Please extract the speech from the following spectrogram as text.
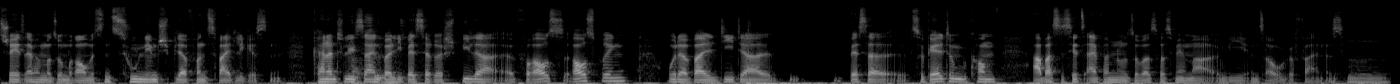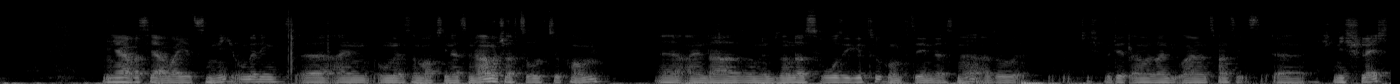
stell jetzt einfach mal so im Raum, es sind zunehmend Spieler von Zweitligisten. Kann natürlich Absolut. sein, weil die bessere Spieler äh, voraus rausbringen oder weil die da besser zur Geltung bekommen. Aber es ist jetzt einfach nur sowas, was mir mal irgendwie ins Auge gefallen ist. Mhm. Ja, was ja aber jetzt nicht unbedingt äh, ein, um jetzt nochmal auf die Nationalmannschaft zurückzukommen, äh, einen da so eine besonders rosige Zukunft sehen lässt. Ne? Also ich würde jetzt einmal sagen, die U21 ist äh, nicht schlecht,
